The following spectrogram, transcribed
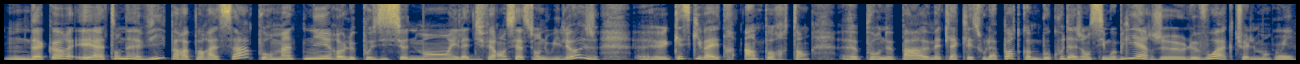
D'accord. Et à ton avis, par rapport à ça, pour maintenir le positionnement et la différenciation de WeLoge, euh, qu'est-ce qui va être important euh, pour ne pas euh, mettre la clé sous la porte comme beaucoup d'agences immobilières, je le vois actuellement? Oui,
